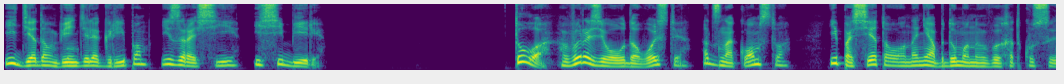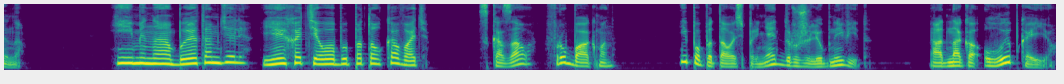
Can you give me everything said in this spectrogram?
и дедом Венделя Гриппом из России и Сибири. Тула выразила удовольствие от знакомства и посетовала на необдуманную выходку сына. «И именно об этом деле я и хотела бы потолковать», сказала фру Бакман и попыталась принять дружелюбный вид. Однако улыбка ее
